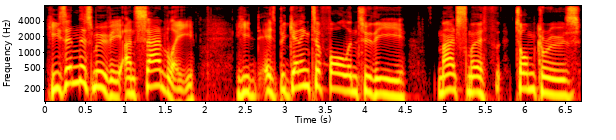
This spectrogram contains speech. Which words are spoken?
He's in this movie, and sadly, he is beginning to fall into the Matt Smith, Tom Cruise,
